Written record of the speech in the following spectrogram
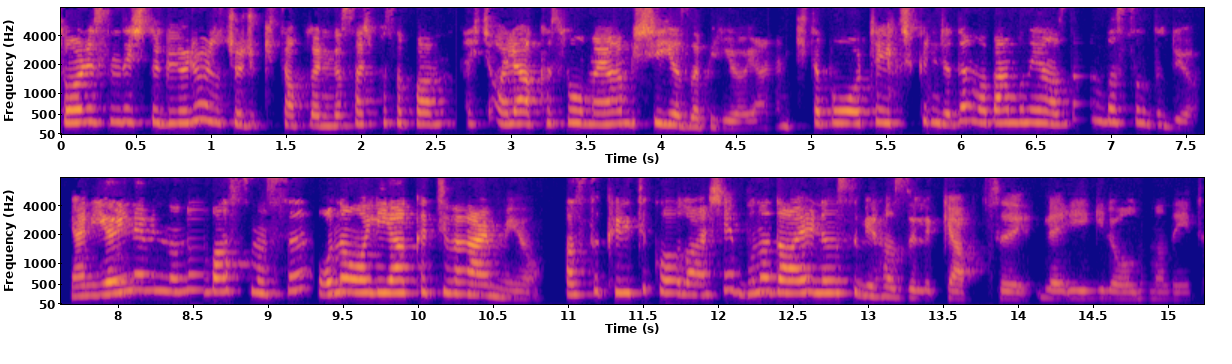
Sonrasında işte görüyoruz çocuk kitaplarında saçma sapan hiç alakası olmayan bir şey yazabiliyor yani. Kitabı ortaya çıkınca da ama ben bunu yazdım basıldı diyor. Yani yayın evinin onu basması ona o liyakati vermiyor. Asıl kritik olan şey buna dair nasıl bir hazırlık yaptığı ile ilgili olmalıydı.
